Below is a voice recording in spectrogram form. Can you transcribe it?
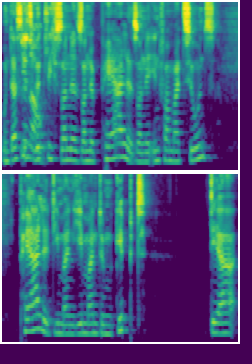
Und das ist Genau. wirklich so eine, so eine Perle, so eine Informationsperle, die man jemandem gibt, der,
